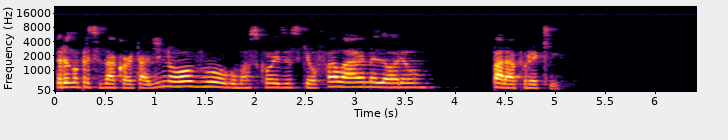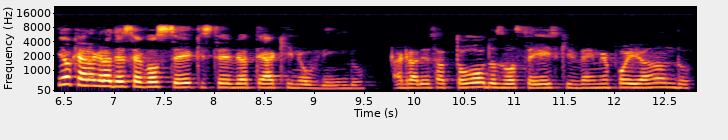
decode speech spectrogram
para eu não precisar cortar de novo algumas coisas que eu falar, é melhor eu parar por aqui. E eu quero agradecer você que esteve até aqui me ouvindo. Agradeço a todos vocês que vêm me apoiando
